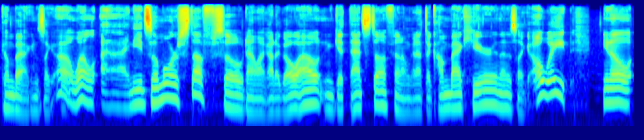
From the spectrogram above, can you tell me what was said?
come back, and it's like, oh, well, I need some more stuff, so now I gotta go out and get that stuff, and I'm gonna have to come back here, and then it's like, oh wait, you know,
